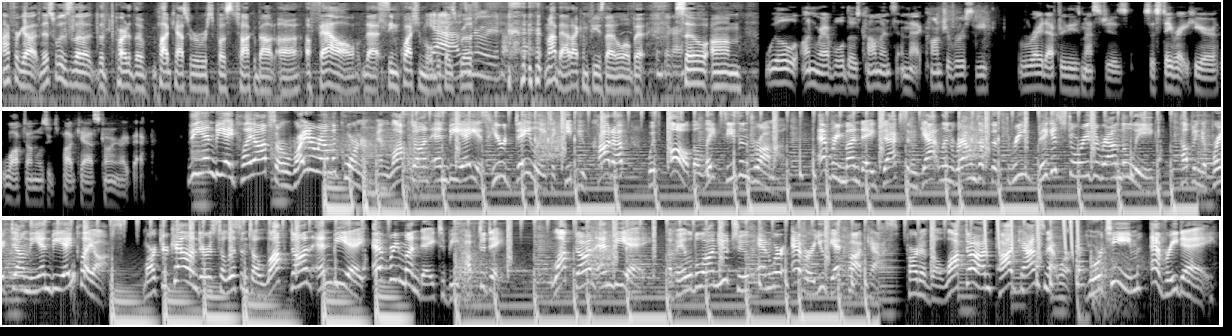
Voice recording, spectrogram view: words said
I forgot. This was the the part of the podcast where we were supposed to talk about uh, a foul that seemed questionable yeah, because I was both. wondering what you were talking about. My bad. I confused that a little bit. Okay. So, um, we'll unravel those comments and that controversy right after these messages. So stay right here. Locked On Wizards podcast coming right back. The NBA playoffs are right around the corner, and Locked On NBA is here daily to keep you caught up with all the late season drama. Every Monday, Jackson Gatlin rounds up the three biggest stories around the league, helping to break down the NBA playoffs. Mark your calendars to listen to Locked On NBA every Monday to be up to date. Locked On NBA, available on YouTube and wherever you get podcasts. Part of the Locked On Podcast Network, your team every day.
